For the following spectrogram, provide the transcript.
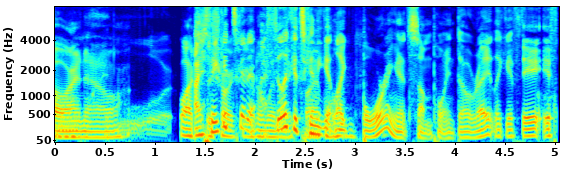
Oh, I know. Lord. Watch I the think it's Sharks are gonna. I feel like it's gonna 5-1. get like boring at some point, though, right? Like if they if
